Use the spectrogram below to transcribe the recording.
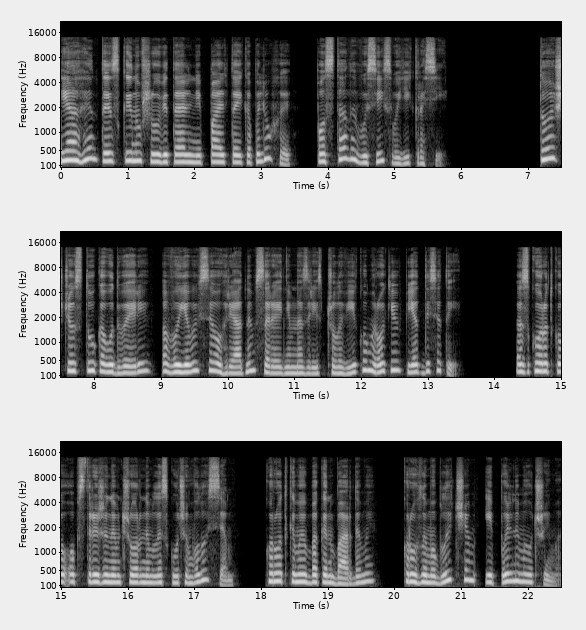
і агенти, скинувши у вітальні пальта і капелюхи, постали в усій своїй красі. Той, що стукав у двері, виявився огрядним середнім на зріст чоловіком років п'ятдесяти, з коротко обстриженим чорним лискучим волоссям, короткими бакенбардами, круглим обличчям і пильними очима.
